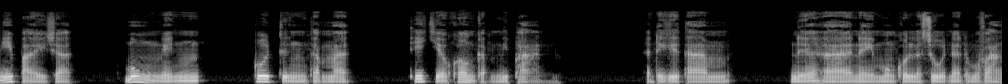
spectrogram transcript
นี้ไปจะมุ่งเน้นพูดถึงธรรมะที่เกี่ยวข้องกับนิพพาน อันนี้คือตามเนื้อหาในมงคลละสูตรนะท่านผู้ฟัง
